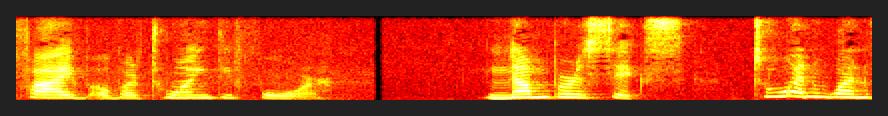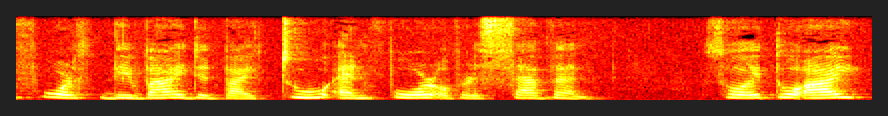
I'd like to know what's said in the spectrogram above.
5 over 24. Number 6, 2 and 1 fourth divided by 2 and 4 over 7. So, ito ay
